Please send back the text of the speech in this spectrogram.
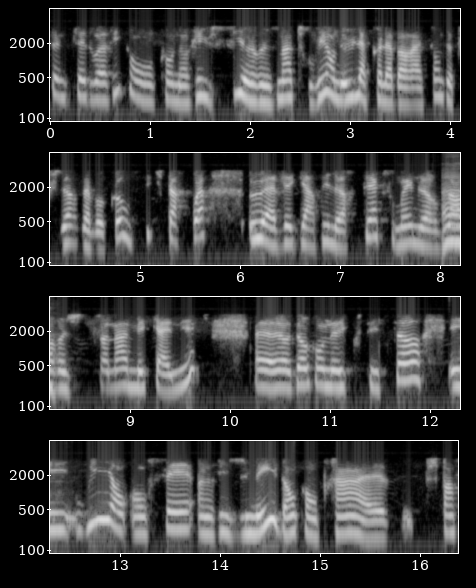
c'est une plaidoirie qu'on qu'on a réussi heureusement à trouver. On a eu la collaboration de plusieurs avocats aussi qui parfois, eux, avaient gardé leur texte ou même leurs Ah. enregistrements mécaniques. Euh, donc, on a écouté ça. Et oui, on, on fait un résumé. Donc, on prend, euh, pense,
